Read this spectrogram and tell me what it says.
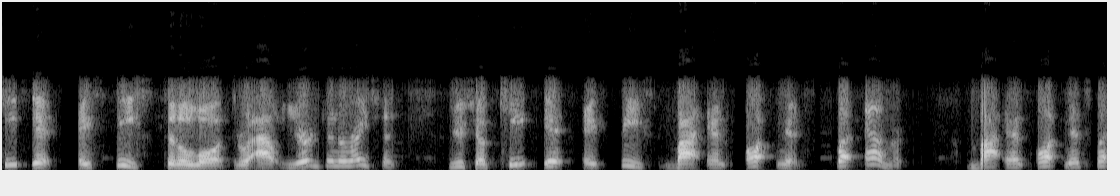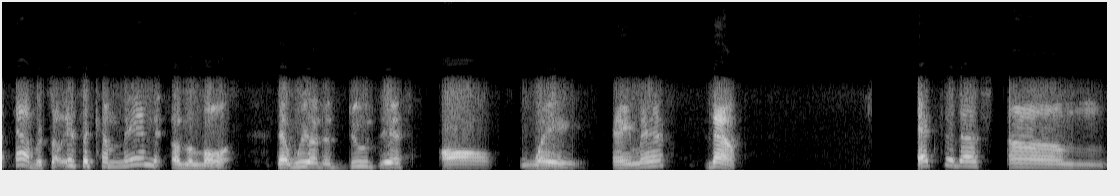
keep it a feast to the Lord throughout your generation. You shall keep it a feast by an ordinance forever. By an ordinance forever. So it's a commandment of the Lord that we are to do this always. Amen. Now, Exodus um,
